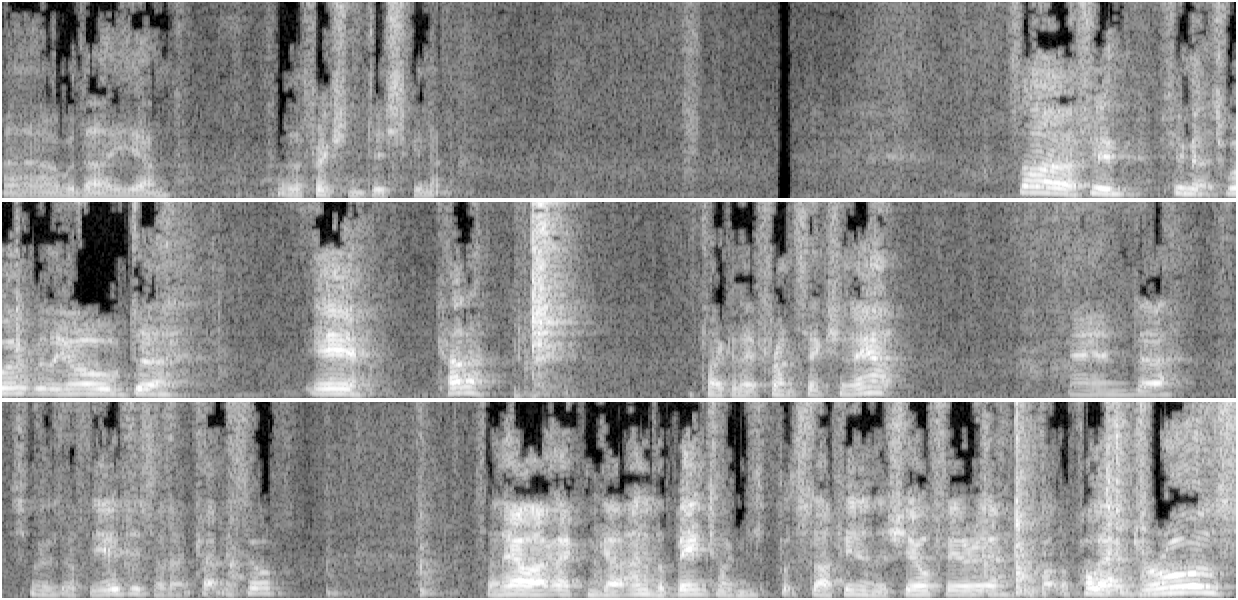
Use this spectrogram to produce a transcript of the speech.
uh, with a um, with a friction disc in it. So a few few minutes work with the old uh, air cutter. I've taken that front section out and uh, smoothed off the edges so I don't cut myself. So now I, I can go under the bench, I can just put stuff in in the shelf area. I've got the pull out drawers.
